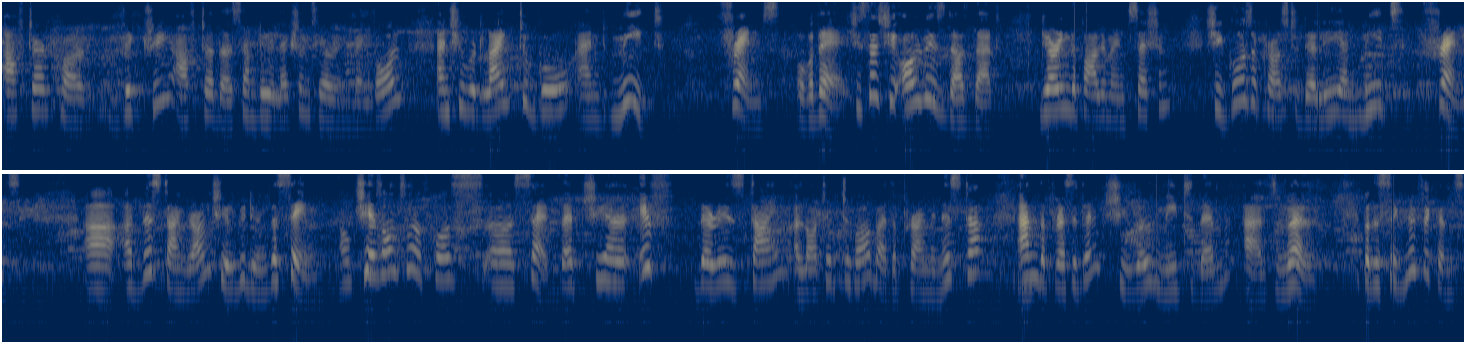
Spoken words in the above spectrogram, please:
after her victory, after the assembly elections here in Bengal, and she would like to go and meet friends over there. She says she always does that during the parliament session. She goes across to Delhi and meets friends. Uh, at this time round, she'll be doing the same. Okay. She has also, of course, uh, said that she, uh, if there is time allotted to her by the Prime Minister and the President, she will meet them as well. But the significance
